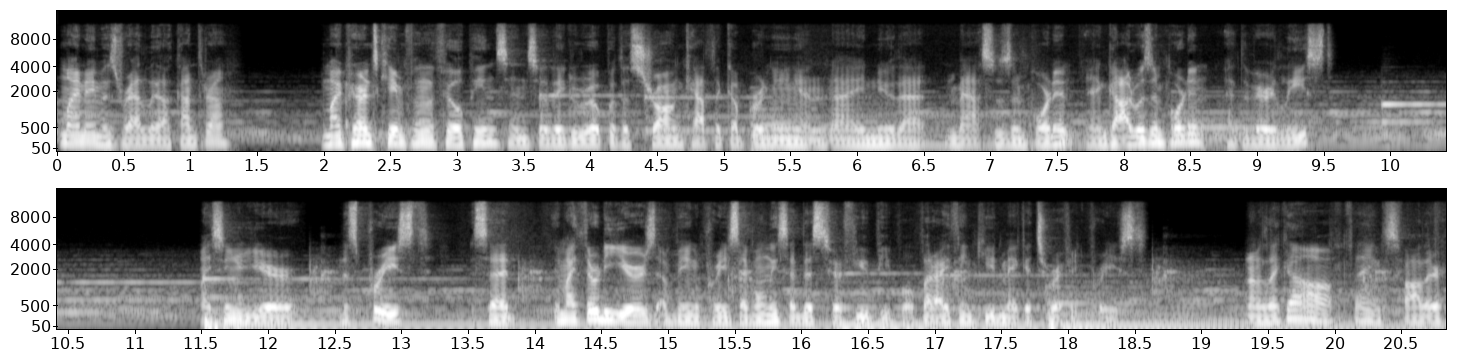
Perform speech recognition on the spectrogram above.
My name is Radley Alcantara. My parents came from the Philippines, and so they grew up with a strong Catholic upbringing, and I knew that Mass was important, and God was important at the very least. My senior year, this priest said, in my 30 years of being a priest, I've only said this to a few people, but I think you'd make a terrific priest. And I was like, oh, thanks, Father,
